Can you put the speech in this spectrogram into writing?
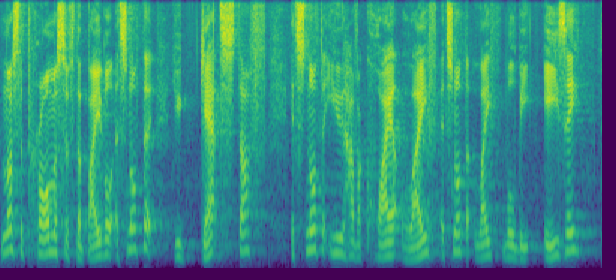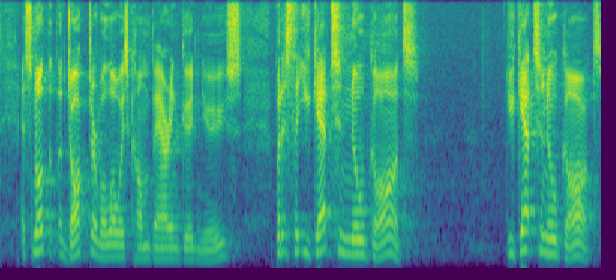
And that's the promise of the Bible. It's not that you get stuff, it's not that you have a quiet life, it's not that life will be easy, it's not that the doctor will always come bearing good news, but it's that you get to know God. You get to know God.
